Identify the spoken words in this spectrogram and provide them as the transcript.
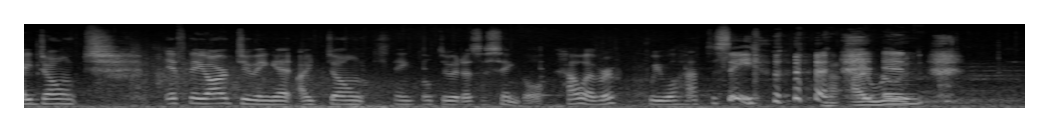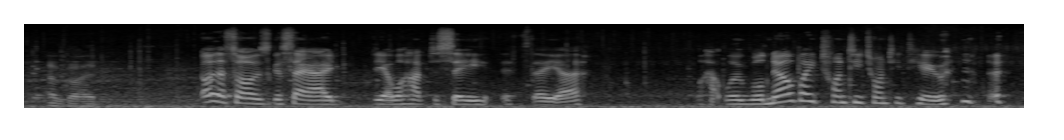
I don't if they are doing it, I don't think they'll do it as a single. However, we will have to see. I- really. And- oh, go ahead. Oh, that's all I was gonna say. I yeah, we'll have to see if they uh, we'll, ha- we will know by 2022.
